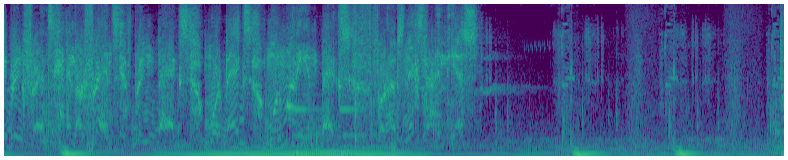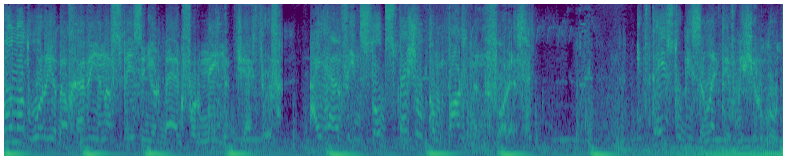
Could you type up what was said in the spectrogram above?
We bring friends, and our friends bring bags. More bags, more money in bags. Perhaps next time, yes? Do not worry about having enough space in your bag for main objective. I have installed special compartment for it. It pays to be selective with your looting.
